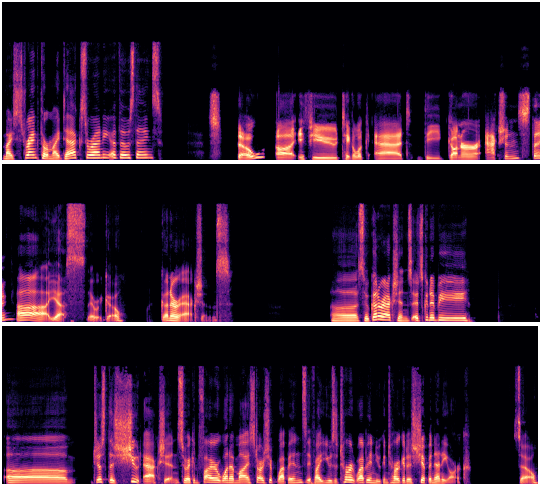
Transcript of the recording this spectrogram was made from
my strength or my dex or any of those things? So, uh, if you take a look at the gunner actions thing, Ah, yes, there we go. Gunner actions. Uh, so gunner actions. It's going to be um just the shoot action. So I can fire one of my starship weapons. If I use a turret weapon, you can target a ship in any arc. So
